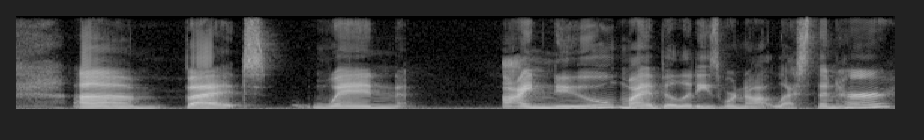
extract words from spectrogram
um, but when I knew my abilities were not less than her,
